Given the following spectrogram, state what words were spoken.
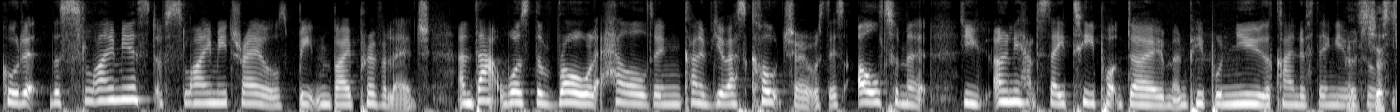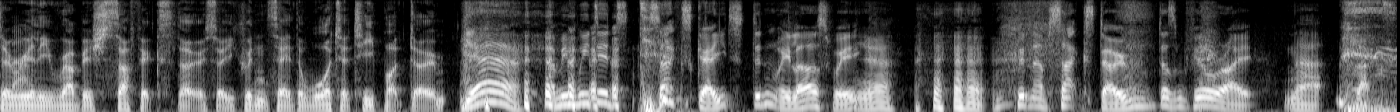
called it the slimiest of slimy trails beaten by privilege. And that was the role it held in kind of US culture. It was this ultimate, you only had to say Teapot Dome and people knew the kind of thing you It's were talking about. It's just a about. really rubbish suffix, though, so you couldn't say the water teapot dome. Yeah, I mean, we did Saxgate, didn't we, last week? Yeah. Couldn't have Sax Dome. Doesn't feel right. Nah, sucks.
